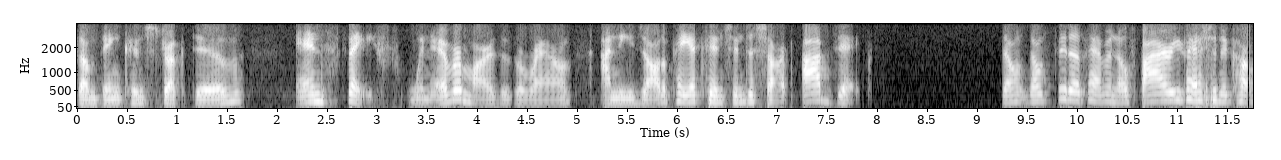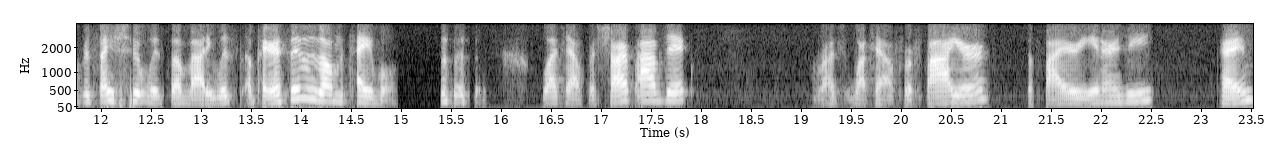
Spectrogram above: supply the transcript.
something constructive and safe. Whenever Mars is around, I need y'all to pay attention to sharp objects. Don't don't sit up having no fiery, passionate conversation with somebody with a pair of scissors on the table. watch out for sharp objects. Watch watch out for fire, the fiery energy. Okay,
